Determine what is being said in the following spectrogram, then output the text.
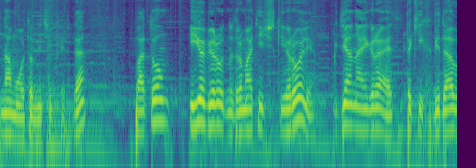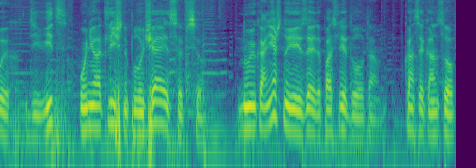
намотаны теперь, да? Потом ее берут на драматические роли, где она играет таких видовых девиц. У нее отлично получается все. Ну и, конечно, ей за это последовало там, в конце концов,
